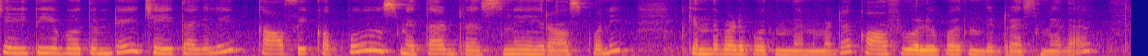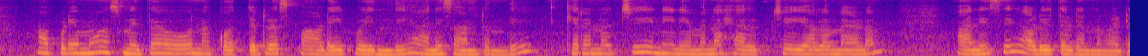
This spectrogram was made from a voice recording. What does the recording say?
చెయ్యి తీయబోతుంటే చెయ్యి తగిలి కాఫీ కప్పు స్మిత డ్రెస్ని రాసుకొని కింద పడిపోతుంది అనమాట కాఫీ ఒలిగిపోతుంది డ్రెస్ మీద. అప్పుడేమో స్మిత ఓ నా కొత్త డ్రెస్ పాడైపోయింది అనేసి అంటుంది. కిరణ్ వచ్చి నేను ఏమైనా హెల్ప్ చేయాలా మేడం? అనేసి అడుగుతాడనమాట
